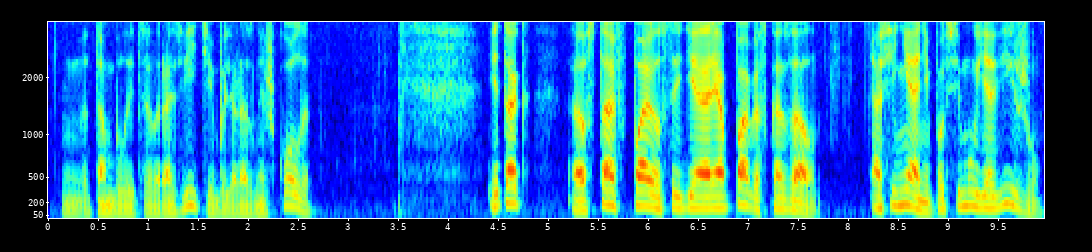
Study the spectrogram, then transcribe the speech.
там было и целое развитие, были разные школы. Итак, э, встав Павел среди Ариапага, сказал, «Афиняне, по всему я вижу,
